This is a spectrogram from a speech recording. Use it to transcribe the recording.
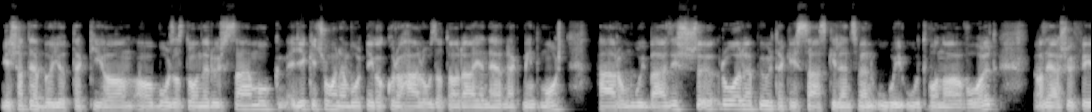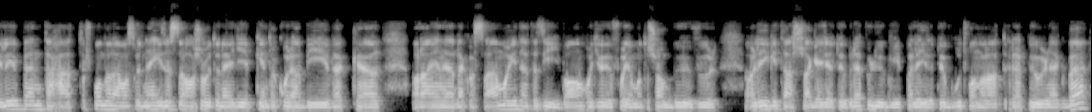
és hát ebből jöttek ki a, a borzasztóan erős számok. Egyébként soha nem volt még akkor a hálózata a Ryanairnek, mint most. Három új bázisról repültek, és 190 új útvonal volt az első fél évben, tehát most mondanám azt, hogy nehéz összehasonlítani egyébként a korábbi évekkel a Ryanairnek a számai, de hát ez így van, hogy folyamatosan bővül. A légitársaság egyre több repülőgéppel, egyre több útvonalat repülnek be,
